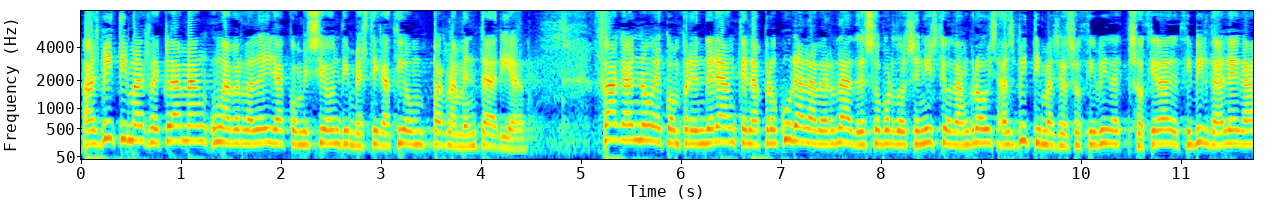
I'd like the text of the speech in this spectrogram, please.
As vítimas reclaman unha verdadeira comisión de investigación parlamentaria. Fágano e comprenderán que na procura da verdade sobre o sinistro de Angrois as vítimas e a sociedade civil galega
